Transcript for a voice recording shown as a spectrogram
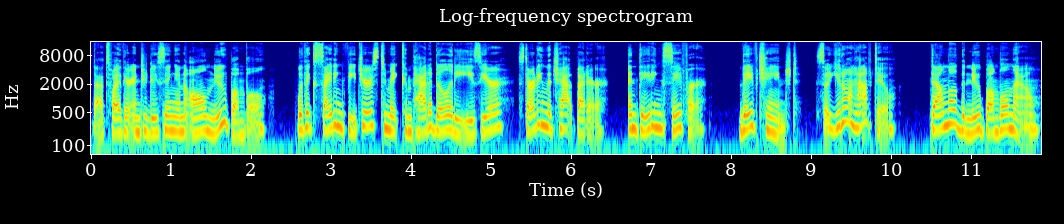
that's why they're introducing an all new Bumble with exciting features to make compatibility easier, starting the chat better, and dating safer. They've changed, so you don't have to. Download the new Bumble now.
